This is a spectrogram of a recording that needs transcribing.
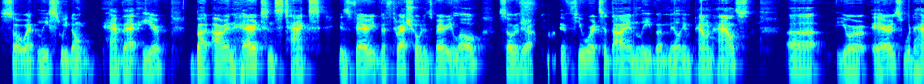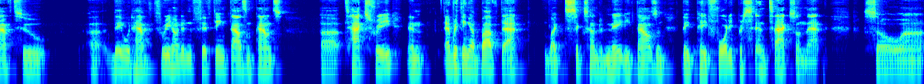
So at least we don't have that here. But our inheritance tax is very, the threshold is very low. So if yeah. if you were to die and leave a million pound house, uh, your heirs would have to uh, they would have three hundred and fifteen thousand pounds uh, tax free, and everything above that, like six hundred and eighty thousand, they'd pay forty percent tax on that. So uh,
